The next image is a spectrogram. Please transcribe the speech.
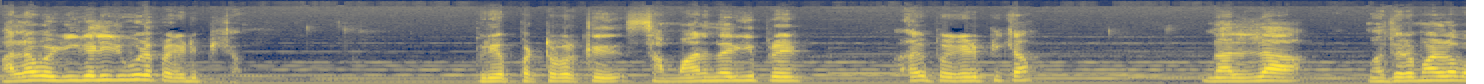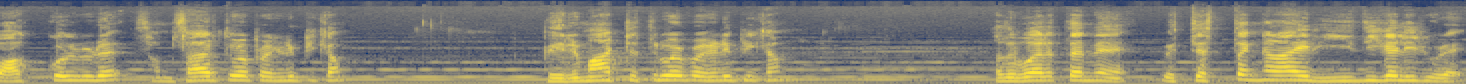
പല വഴികളിലൂടെ പ്രകടിപ്പിക്കാം. പ്രിയപ്പെട്ടവർക്ക് സമ്മാനം നൽകി അത് പ്രകടിപ്പിക്കാം. നല്ല മധുരമുള്ള വാക്കുകളിലൂടെ സംസാരത്തിലൂടെ പ്രകടിപ്പിക്കാം. പെരുമാറ്റത്തിലൂടെ പ്രകടിപ്പിക്കാം. അതുപോലെ തന്നെ വ്യത്യസ്തങ്ങളായ രീതികളിലൂടെ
